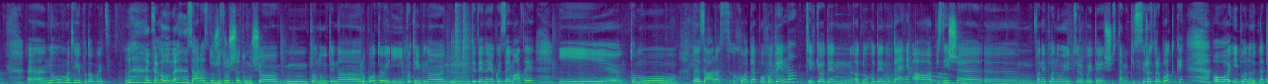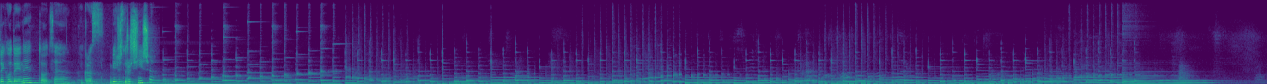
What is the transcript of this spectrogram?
Е, ну, Матвію подобається. Це головне. Зараз дуже зручно, тому що м, планую йти на роботу і потрібно дитину якось займати. І тому е, зараз ходить погодинно, тільки один, одну годину в день, а пізніше е, вони планують робити щось там, якісь розробки. О, і планують на три години, то це якраз більш зручніше.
